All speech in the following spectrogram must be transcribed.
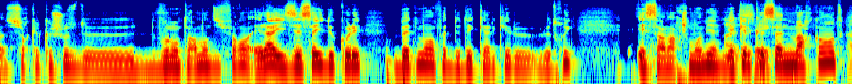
euh, sur quelque chose de, de volontairement différent. Et là, ils essayent de coller bêtement en fait, de décalquer le, le truc. Et ça marche moins bien. Il y a Ah, quelques scènes marquantes. Ah,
